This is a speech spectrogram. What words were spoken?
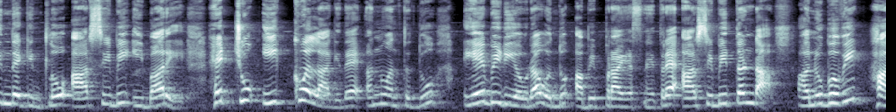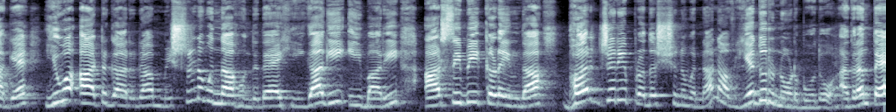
ಹಿಂದೆಗಿಂತಲೂ ಆರ್ ಸಿ ಬಿ ಈ ಬಾರಿ ಹೆಚ್ಚು ಈಕ್ವಲ್ ಆಗಿದೆ ಅನ್ನುವಂಥದ್ದು ಎ ಬಿ ಡಿ ಅವರ ಒಂದು ಅಭಿಪ್ರಾಯ ಸ್ನೇಹಿತರೆ. ಆರ್ ಸಿ ಬಿ ತಂಡ ಅನುಭವಿ ಹಾಗೆ ಯುವ ಆಟಗಾರರ ಮಿಶ್ರಣವನ್ನು ಹೊಂದಿದೆ. ಹೀಗಾಗಿ ಈ ಬಾರಿ ಆರ್ ಸಿ ಬಿ ಕಡೆಯಿಂದ ಭರ್ಜರಿ ಪ್ರದರ್ಶನವನ್ನು ನಾವು ಎದುರು ನೋಡಬಹುದು ಅದರಂತೆ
